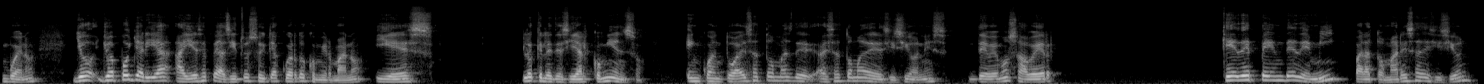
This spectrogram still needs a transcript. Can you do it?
Bueno, yo, yo apoyaría ahí ese pedacito, estoy de acuerdo con mi hermano, y es lo que les decía al comienzo. En cuanto a esa, tomas de, a esa toma de decisiones, debemos saber qué depende de mí para tomar esa decisión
